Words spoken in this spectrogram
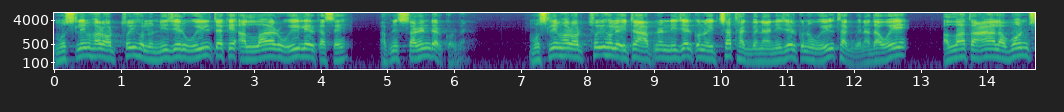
মুসলিম হওয়ার অর্থই হলো নিজের উইলটাকে আল্লাহর উইলের কাছে আপনি সারেন্ডার করবেন। মুসলিম হওয়ার অর্থই হলো এটা, আপনার নিজের কোনো ইচ্ছা থাকবে না, নিজের কোনো উইল থাকবে না। The way Allah wants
